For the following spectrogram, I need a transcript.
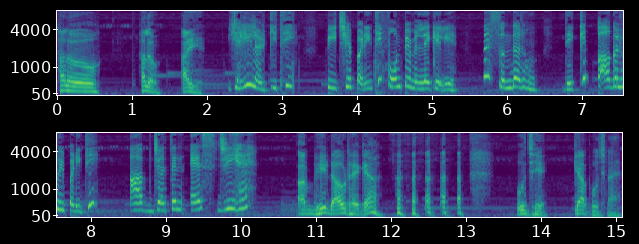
हेलो हेलो, आइए। यही लड़की थी, पीछे पड़ी थी फ़ोन पे मिलने के लिए। मैं सुंदर हूँ, देख के पागल हुई पड़ी थी। आप जतिन एस जी हैं? अब भी डाउट है क्या? पूछिए क्या पूछना है?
